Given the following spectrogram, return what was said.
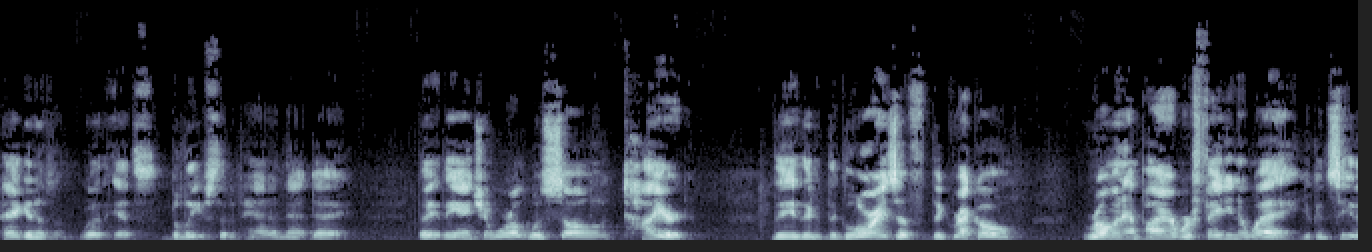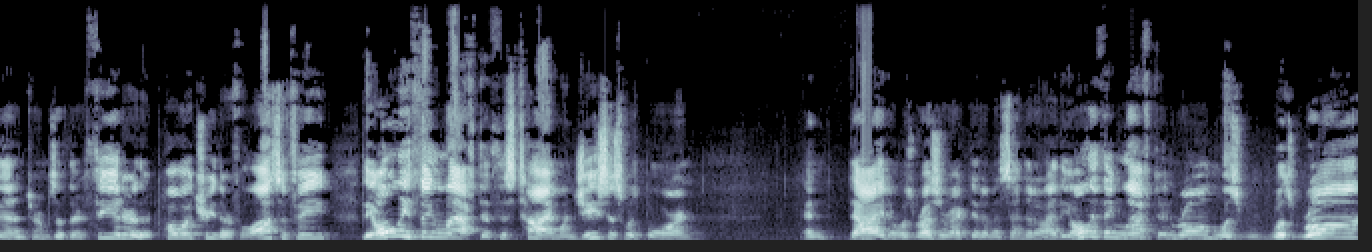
paganism, with its beliefs that it had in that day. The, the ancient world was so tired. The, the, the glories of the Greco Roman Empire were fading away. You can see that in terms of their theater, their poetry, their philosophy. The only thing left at this time when Jesus was born and died and was resurrected and ascended on high, the only thing left in Rome was, was raw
